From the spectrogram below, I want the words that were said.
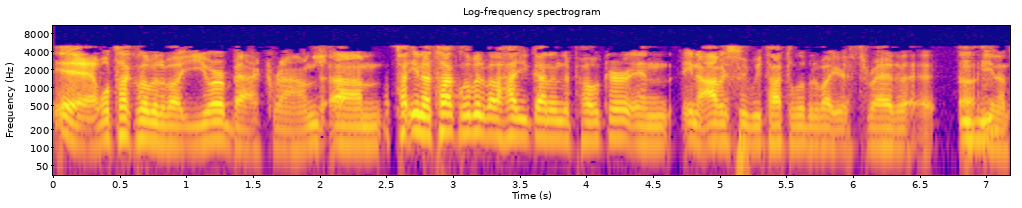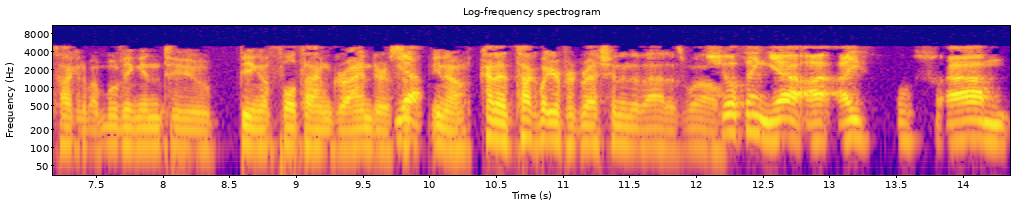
yeah. We'll talk a little bit about your background. Um, t- you know, talk a little bit about how you got into poker, and you know, obviously we talked a little bit about your thread. Uh, uh, Mhm. you know, talking about moving into being a full time grinder. So Yeah. you know, kind of talk about your progression into that as well. Sure thing. Yeah, I, I um,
